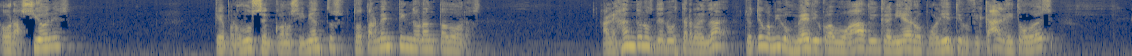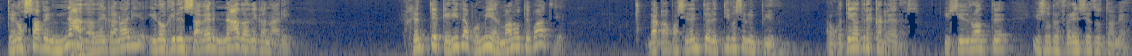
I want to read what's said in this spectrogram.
oraciones que producen conocimientos totalmente ignorantadoras, alejándonos de nuestra realidad. Yo tengo amigos médicos, abogados, ingenieros, políticos, fiscales y todo eso, que no saben nada de Canarias y no quieren saber nada de Canarias. Gente querida por mí, hermanos de patria. La capacidad intelectiva se lo impide, aunque tenga tres carreras. Isidro antes hizo referencia a esto también.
